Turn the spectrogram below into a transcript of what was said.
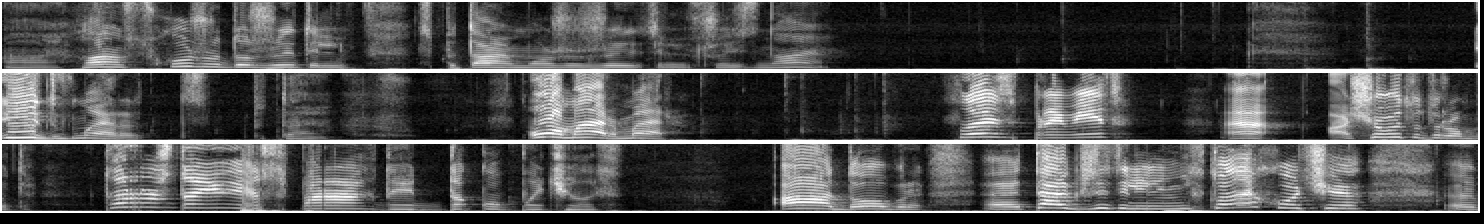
А, ладно, схожу до жителів. Спитаю, може житель щось знає. Ід в мера спитаю. О, мер, мер! Флесь, привіт. А, А що ви тут робите? та роздаю я спарагди, докопичились. А, добре. Е, так, жителі, ніхто не хоче е,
